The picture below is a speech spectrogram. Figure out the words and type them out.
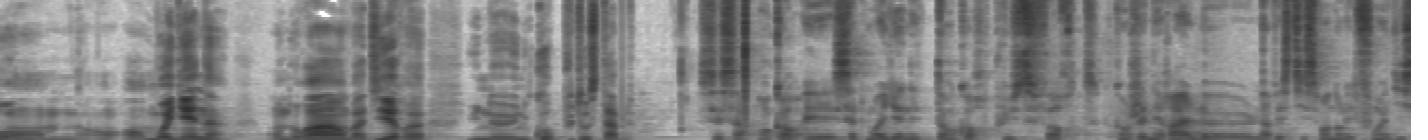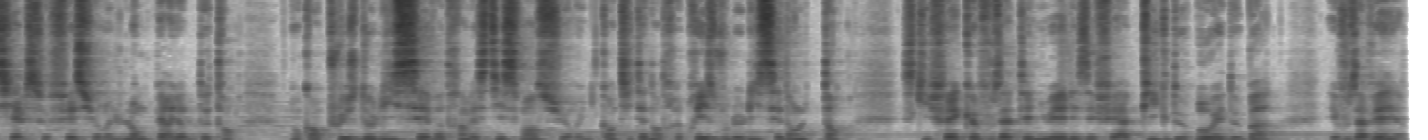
en, moyenne, on aura, on va dire, une courbe plutôt stable. C'est ça, encore. Et cette moyenne est encore plus forte qu'en général, euh, l'investissement dans les fonds indiciels se fait sur une longue période de temps. Donc en plus de lisser votre investissement sur une quantité d'entreprises, vous le lissez dans le temps. Ce qui fait que vous atténuez les effets à pic de haut et de bas. Et vous avez,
